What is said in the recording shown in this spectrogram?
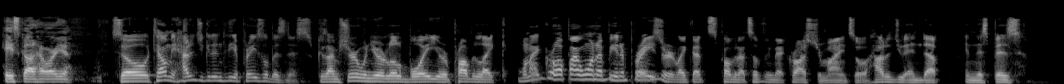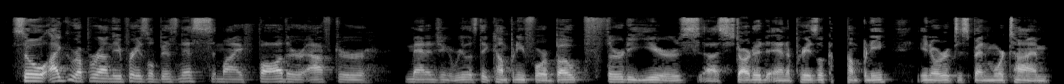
Hey, Scott, how are you? So tell me, how did you get into the appraisal business? Because I'm sure when you're a little boy, you were probably like, when I grow up, I want to be an appraiser. Like, that's probably not something that crossed your mind. So, how did you end up in this biz? So, I grew up around the appraisal business. My father, after managing a real estate company for about 30 years, uh, started an appraisal company in order to spend more time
